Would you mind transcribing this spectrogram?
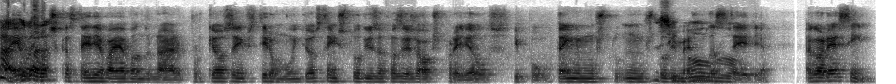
Ah, eu agora... acho que a Stadia vai abandonar porque eles investiram muito, eles têm estúdios a fazer jogos para eles, tipo, têm um, um estúdio mesmo da Stadia. Agora é assim,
